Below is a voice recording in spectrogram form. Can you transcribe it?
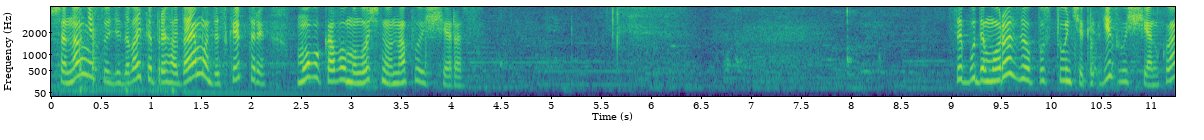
шановні судді, давайте пригадаємо дескриптори мого кавомолочного напою ще раз. Це буде морозиво пустунчик зі згущенкою.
